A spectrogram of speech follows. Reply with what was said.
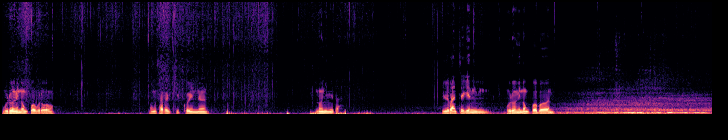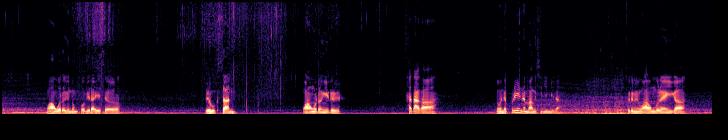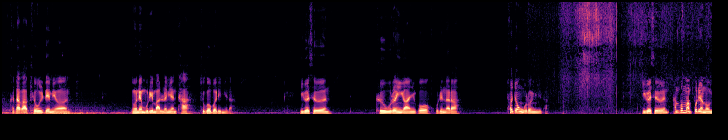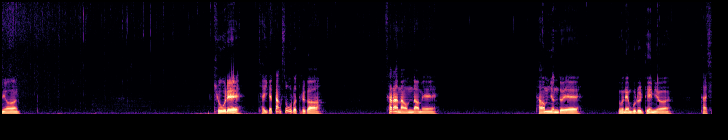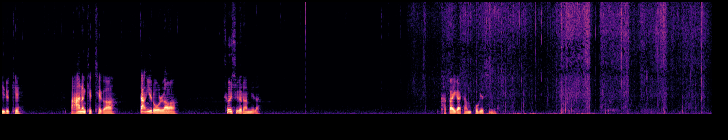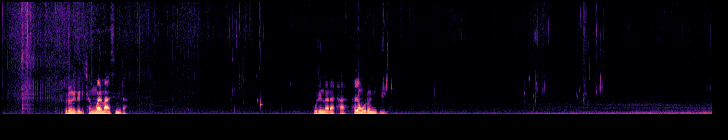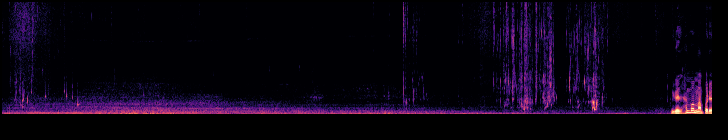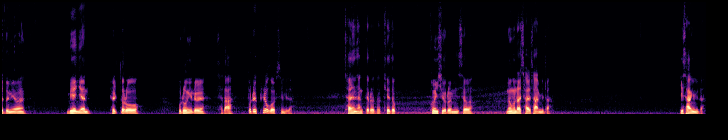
우렁이 농법으로 농사를 짓고 있는 논입니다. 일반적인 우렁이 농법은 왕우렁이 농법이라 해서 외국산 왕우렁이를 사다가 논에 뿌리는 방식입니다. 그러면 왕우렁이가 크다가 겨울 되면 논에 물이 마르면 다 죽어버립니다. 이것은 그 우렁이가 아니고 우리나라 토종 우렁입니다. 이것은 한 번만 뿌려 놓으면 겨울에 자기가 땅 속으로 들어가 살아나온 다음에 다음 연도에 논에 물을 대면 다시 이렇게 많은 객체가 땅 위로 올라와 서식을 합니다. 가까이 가서 한번 보겠습니다. 우렁이들이 정말 많습니다. 우리나라 다 토종 우렁이들입니다. 이거 한 번만 뿌려두면 매년 별도로 우렁이를 사다 뿌릴 필요가 없습니다. 자연 상태로서 계속 번식을 하면서 너무나 잘 삽니다. 이상입니다.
